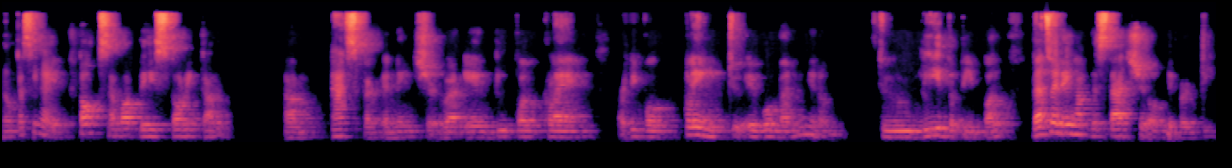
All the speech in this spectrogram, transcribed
No? Kasi nga, it talks about the historical um, aspect and nature wherein people cling or people cling to a woman, you know, to lead the people. That's why they have the Statue of Liberty.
